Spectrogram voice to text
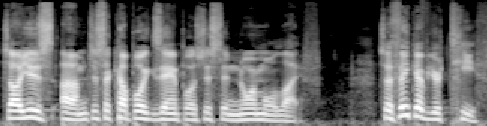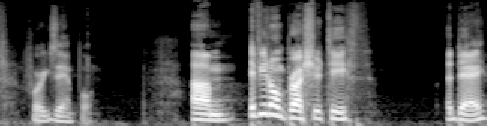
So I'll use um, just a couple examples just in normal life. So think of your teeth, for example. Um, if you don't brush your teeth a day,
